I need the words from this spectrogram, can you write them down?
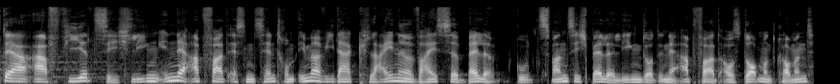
der A40 liegen in der Abfahrt Essen Zentrum immer wieder kleine weiße Bälle. Gut 20 Bälle liegen dort in der Abfahrt aus Dortmund kommend.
